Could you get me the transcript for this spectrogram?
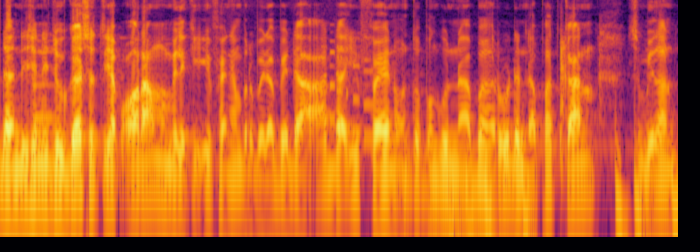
dan di sini juga setiap orang memiliki event yang berbeda-beda. Ada event untuk pengguna baru dan dapatkan 95.000.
